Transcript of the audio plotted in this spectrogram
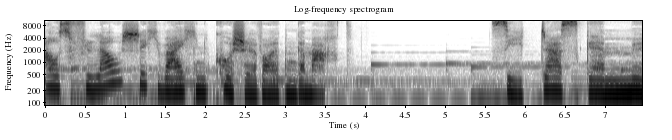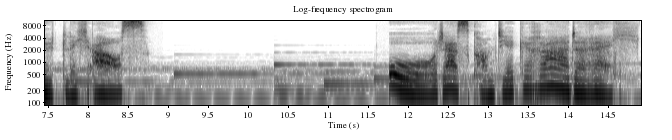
aus flauschig weichen Kuschelwolken gemacht. Sieht das gemütlich aus. Oh, das kommt dir gerade recht.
